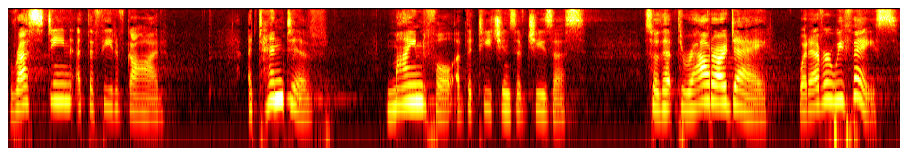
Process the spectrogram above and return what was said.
resting at the feet of God, attentive, mindful of the teachings of Jesus, so that throughout our day, whatever we face,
